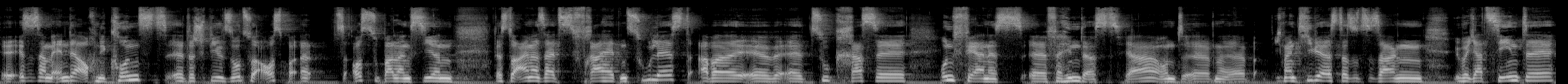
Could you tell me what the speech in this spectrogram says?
äh, ist es am Ende auch eine Kunst, äh, das Spiel so zu aus, äh, auszubalancieren, dass du einerseits Freiheiten zulässt, aber äh, äh, zu krasse Unfairness äh, verhinderst, ja. Und ähm, äh, ich meine, Tibia ist da sozusagen über Jahrzehnte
